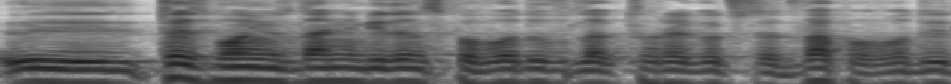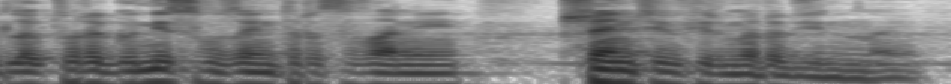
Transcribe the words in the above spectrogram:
yy, to jest moim zdaniem jeden z powodów, dla którego, czy te dwa powody, dla którego nie są zainteresowani przejęciem firmy rodzinnej.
